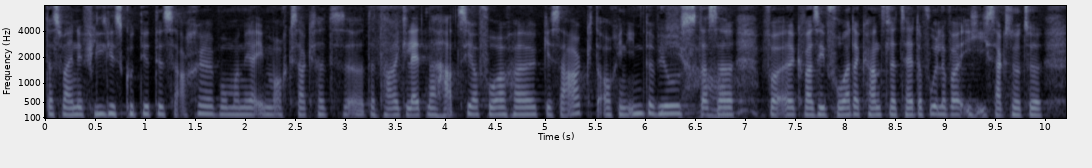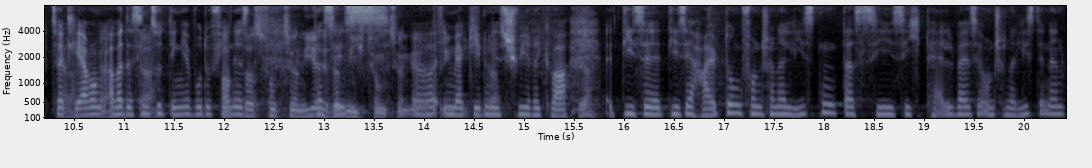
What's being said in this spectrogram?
Das war eine viel diskutierte Sache, wo man ja eben auch gesagt hat, äh, der Tarek Leitner hat es ja vorher gesagt, auch in Interviews, Ja. dass er vor, äh, quasi vor der Kanzlerzeit auf Urlaub war. Ich, ich sage es nur zur, zur Erklärung, ja, aber das sind so Dinge, wo du findest, das funktioniert? dass Es hat es nicht funktioniert, äh, im ich, Ergebnis ja. schwierig war. Ja. Diese, diese Haltung von Journalisten, dass sie sich teilweise und Journalistinnen,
